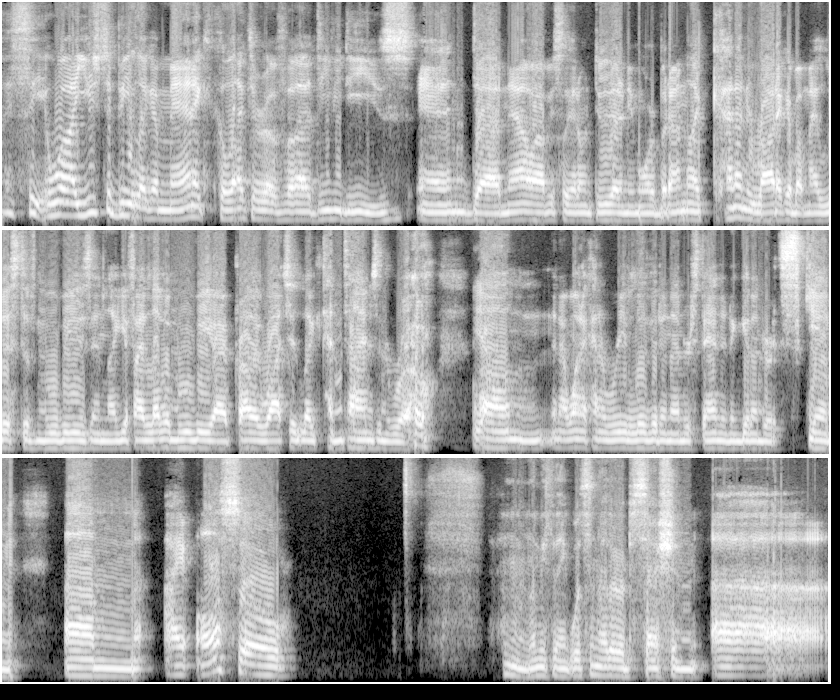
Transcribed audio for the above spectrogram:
let's see. Well, I used to be like a manic collector of uh, DVDs, and uh, now obviously I don't do that anymore. But I'm like kind of neurotic about my list of movies, and like if I love a movie, I probably watch it like ten times in a row. Yeah. Um, and I want to kind of relive it and understand it and get under its skin. Um, I also. Hmm, let me think. What's another obsession? Uh,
